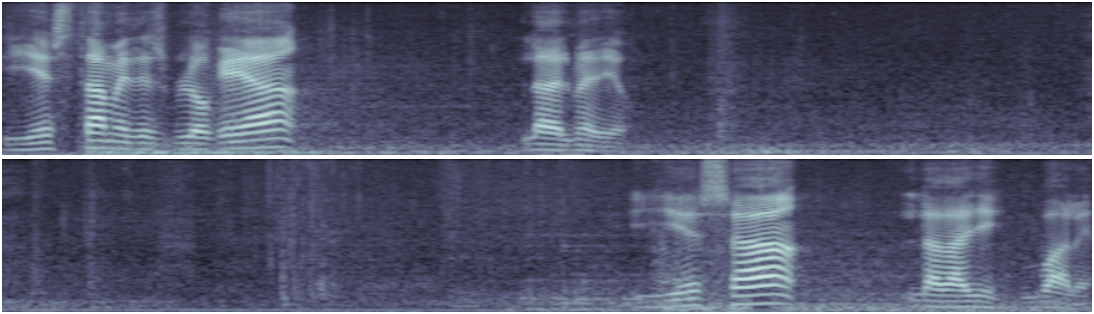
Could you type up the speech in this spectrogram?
Y esta me desbloquea la del medio. Y esa la de allí, vale.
